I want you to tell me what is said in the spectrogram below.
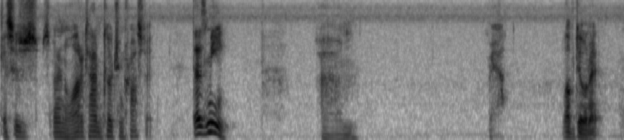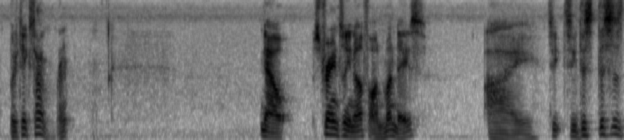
guess who's spending a lot of time coaching CrossFit? That's me. Um, yeah, love doing it, but it takes time, right? Now, strangely enough, on Mondays, I see, see this this is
